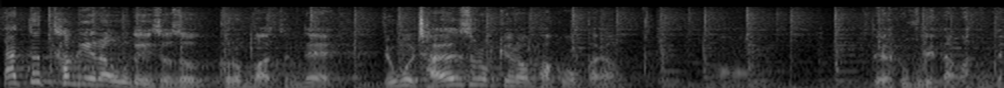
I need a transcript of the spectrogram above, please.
따뜻하게라고 돼 있어서 그런 것 같은데 이걸 자연스럽게라고 바꿔볼까요? 어, 내 얼굴이 나왔네.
